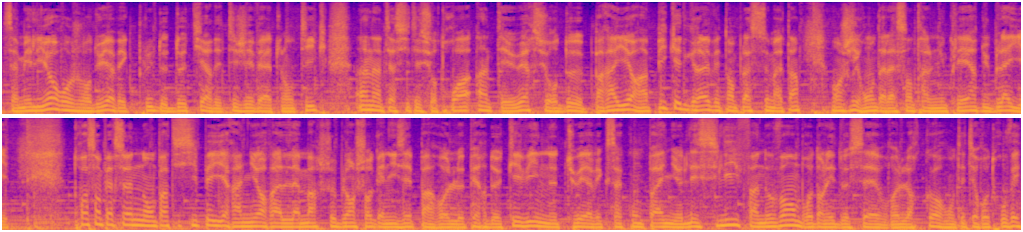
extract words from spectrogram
s'améliore aujourd'hui avec plus de deux tiers des TGV Atlantiques, un intercité sur trois, un TER sur deux. Par ailleurs, un piquet de grève est en place ce matin en Gironde à la centrale nucléaire du Blayet. 300 personnes ont participé hier à Niort à la marche blanche organisée par le père de Kevin, tué avec sa compagne Leslie fin novembre dans les Deux-Sèvres. Leurs corps ont été retrouvés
